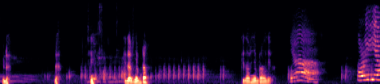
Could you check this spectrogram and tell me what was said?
udah sini kita harus nyebrang kita harus nyebrang aja Ya. Sorry ya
